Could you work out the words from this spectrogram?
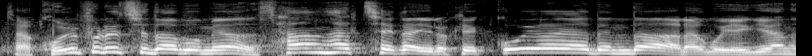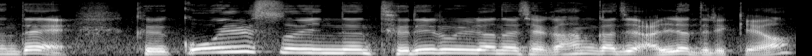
자 골프를 치다 보면 상하체가 이렇게 꼬여야 된다 라고 얘기하는데 그 꼬일 수 있는 드릴 훈련을 제가 한 가지 알려드릴게요.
